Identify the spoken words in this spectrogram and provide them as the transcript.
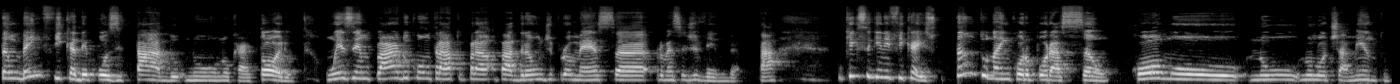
Também fica depositado no, no cartório um exemplar do contrato pra, padrão de promessa, promessa de venda, tá? O que, que significa isso? Tanto na incorporação como no, no, loteamento,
